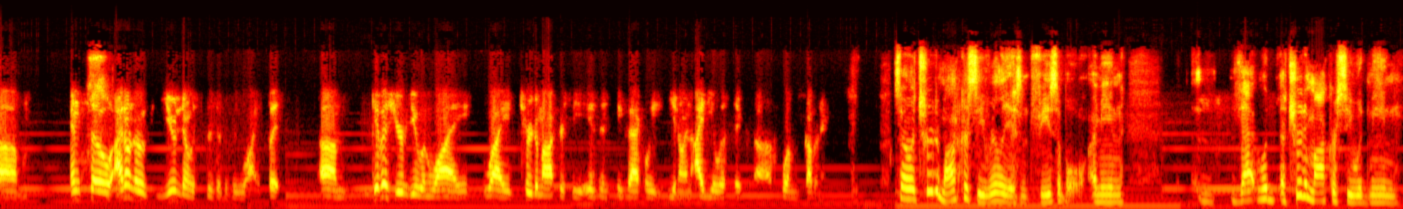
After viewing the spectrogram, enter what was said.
Um, and so I don't know if you know specifically why, but um, give us your view on why why true democracy isn't exactly you know an idealistic uh, form of governing. So a true democracy really isn't feasible. I mean, that would a true democracy would mean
